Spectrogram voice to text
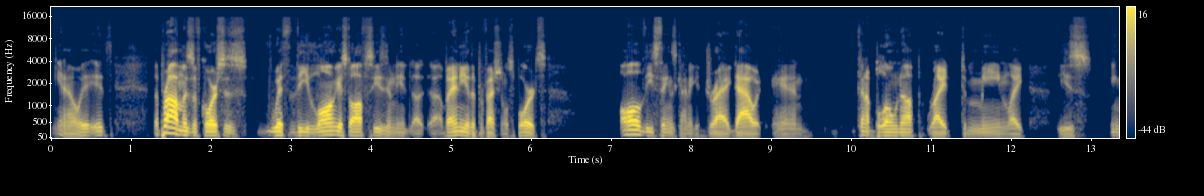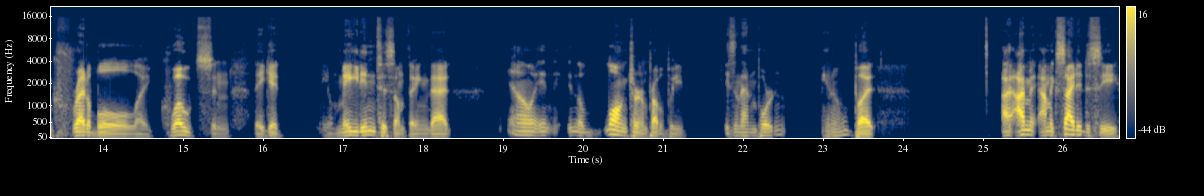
you know, it, it's the problem is, of course, is with the longest off season uh, of any of the professional sports, all of these things kind of get dragged out and kind of blown up, right? To mean like these incredible like quotes and they get you know made into something that you know in in the long term probably isn't that important you know but I, I'm I'm excited to see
